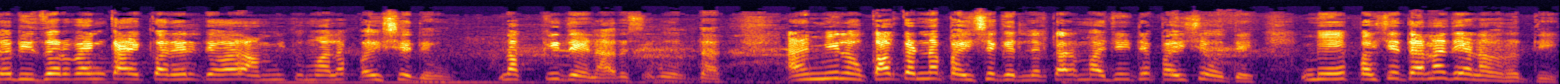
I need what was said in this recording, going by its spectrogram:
तर रिझर्व्ह बँक काय करेल तेव्हा आम्ही तुम्हाला पैसे देऊ. नक्की देणार असे बोलतात. आणि मी लोकांकडनं पैसे घेतले कारण माझे इथे पैसे होते. मी हे पैसे त्यांना देणार होती.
